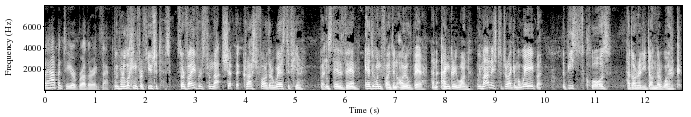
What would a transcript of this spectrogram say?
What happened to your brother exactly? We were looking for fugitives, survivors from that ship that crashed farther west of here. But instead of them, Edwin found an owlbear, an angry one. We managed to drag him away, but the beast's claws had already done their work.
